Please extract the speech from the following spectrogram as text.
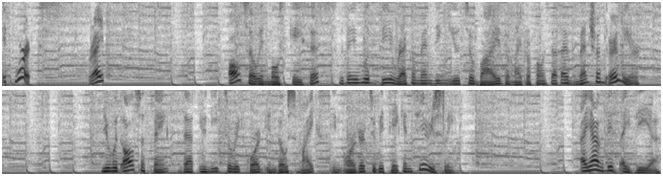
it works, right? Also, in most cases, they would be recommending you to buy the microphones that I've mentioned earlier. You would also think that you need to record in those mics in order to be taken seriously. I have this idea.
